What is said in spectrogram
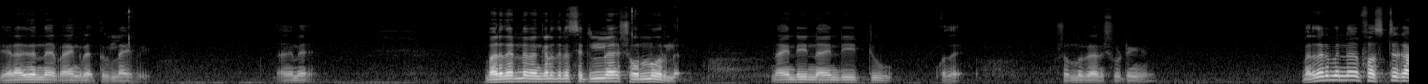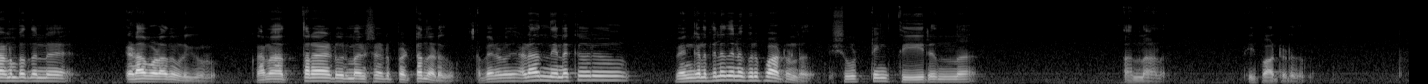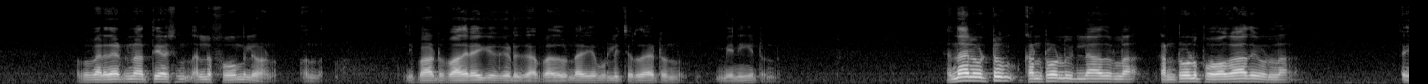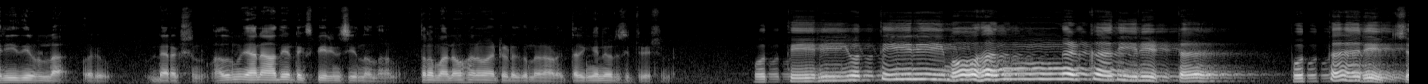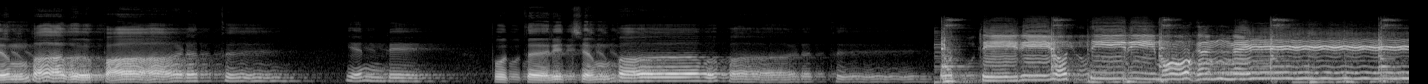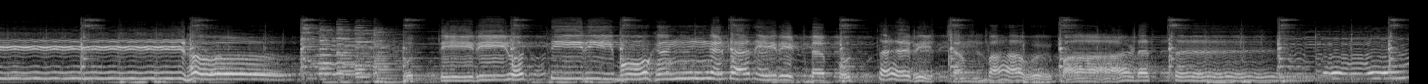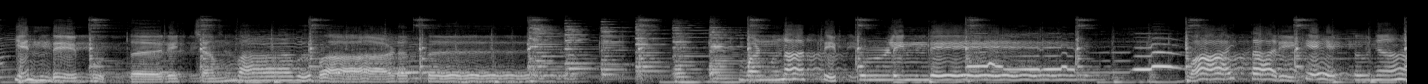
ജയരാജ് തന്നെ ഭയങ്കര ത്രില്ലായിപ്പോയി അങ്ങനെ ഭരതേട്ടന്റെ വെങ്കലത്തിന്റെ സെറ്റിലെ ഷൊർണൂരിൽ നയന്റീൻ നയന്റി ടു അതെ ഷൊർണൂരാണ് ഷൂട്ടിങ് ഭരതേട്ടൻ പിന്നെ ഫസ്റ്റ് കാണുമ്പോൾ തന്നെ എടാ പോടാന്ന് വിളിക്കുകയുള്ളൂ കാരണം അത്രയായിട്ട് ഒരു മനുഷ്യനായിട്ട് പെട്ടെന്ന് എടുക്കും. അപ്പോൾ എന്നോട് എടാ നിനക്കൊരു വെങ്കലത്തിൽ നിനക്കൊരു പാട്ടുണ്ട്. ഷൂട്ടിംഗ് തീരുന്ന അന്നാണ് ഈ പാട്ടെടുക്കുന്നത്. അപ്പോൾ ഭരതേട്ടന് അത്യാവശ്യം നല്ല ഫോമിലുമാണ് അന്ന്. ഈ പാട്ട് പാതിരായിക്കൊക്കെ എടുക്കുക. അപ്പോൾ അതുകൊണ്ടായിരിക്കും പുള്ളി ചെറുതായിട്ടൊന്ന് മെനിങ്ങിയിട്ടുണ്ട്. എന്നാൽ ഒട്ടും കൺട്രോൾ ഇല്ലാതുള്ള കൺട്രോൾ പോകാതെയുള്ള രീതിയിലുള്ള ഒരു ഡയറക്ഷൻ അതും ഞാൻ ആദ്യമായിട്ട് എക്സ്പീരിയൻസ് ചെയ്യുന്നതാണ് ഇത്ര മനോഹരമായിട്ട് എടുക്കുന്ന ഒരാൾ ഇത്ര ഇങ്ങനെ ഒരു സിറ്റുവേഷൻ ഒത്തിരി ഒത്തിരി മോഹങ്ങൾക്കതിരിട്ട് പുത്തരിച്ചമ്പാവ് പാടത്ത് എന്റെ പുത്തരിച്ചമ്പാവ് പാടത്ത്. ഒത്തിരി ഒത്തിരി മോഹങ്ങൾ. ഒത്തിരി ഒത്തിരി മോഹങ്ങൾ കതിരിട്ട പുത്തരി ചമ്പാവ് പാടത്ത്. എന്റെ പുത്തരി ചമ്പാവ് പാടത്ത്. വണ്ണാത്തിപ്പുള്ളിന്റെ വായ്ത്താരി കേട്ടു ഞാൻ.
